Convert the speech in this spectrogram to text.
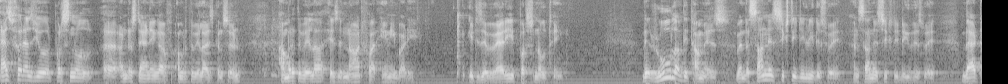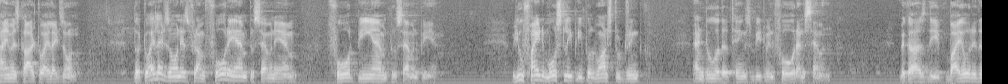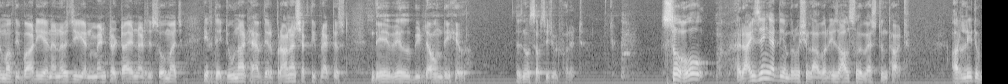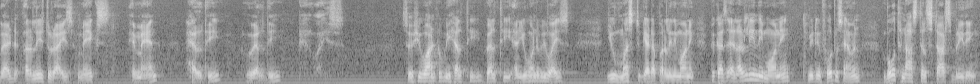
as far as your personal uh, understanding of Amrit Vela is concerned, Amrit Vela is not for anybody. It is a very personal thing. The rule of the thumb is when the sun is 60 degree this way and sun is 60 degree this way, that time is called twilight zone. The twilight zone is from 4 a.m. to 7 a.m., 4 p.m. to 7 p.m. You find mostly people wants to drink and do other things between 4 and 7 because the biorhythm of the body and energy and mental tiredness is so much, if they do not have their prana shakti practiced, they will be down the hill. There's no substitute for it. So, rising at the ambrosial hour is also a Western thought. Early to bed, early to rise makes a man healthy, wealthy, and wise. so if you want to be healthy, wealthy, and you want to be wise, you must get up early in the morning. Because early in the morning, between four to seven, both nostrils starts breathing.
